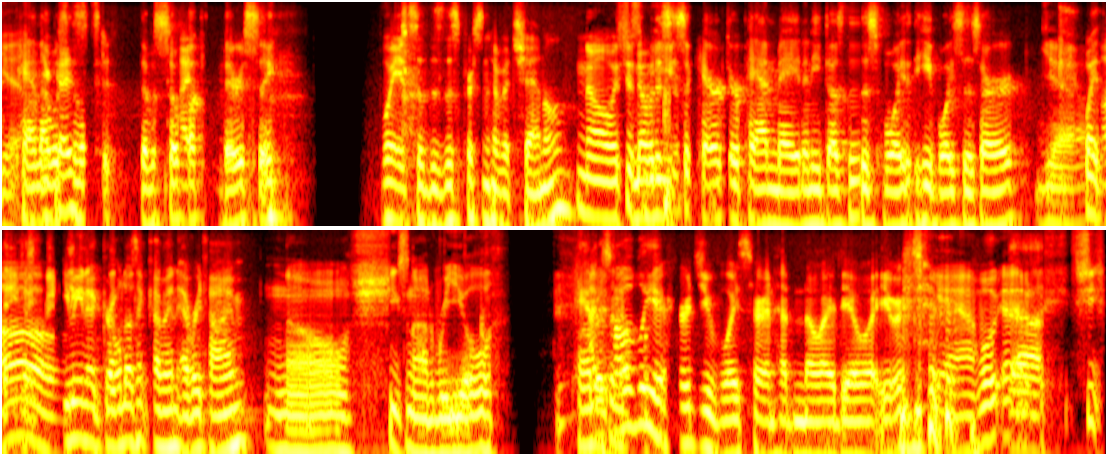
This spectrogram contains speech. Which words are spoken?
yeah Pan, that You was guys- the that was so I- fucking embarrassing. Wait, so does this person have a channel? no it's just no, me. this is a character Pan made, and he does this voice. He voices her. yeah Wait, they, Oh. you mean a girl doesn't come in every time? No, she's not real. Pan I doesn't. probably heard you voice her and had no idea what you were doing. Yeah, well, uh, she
